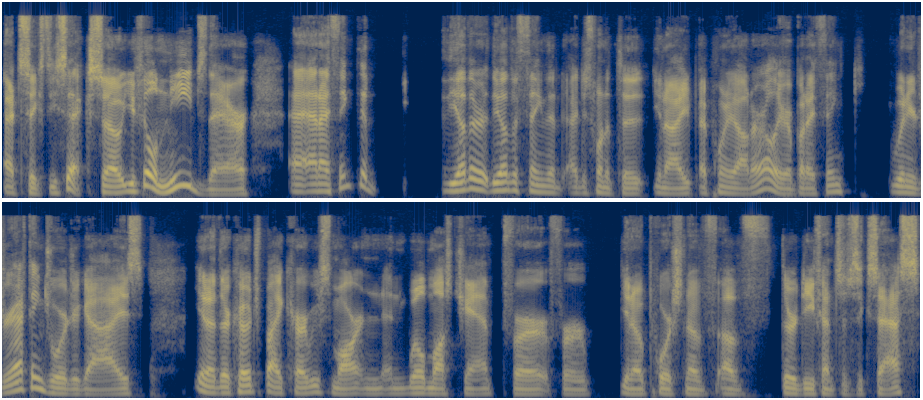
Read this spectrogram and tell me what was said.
at 66. So you feel needs there, and I think that the other the other thing that I just wanted to, you know, I, I pointed out earlier, but I think when you're drafting Georgia guys, you know, they're coached by Kirby Smart and, and Will Muschamp for for you know portion of of their defensive success.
